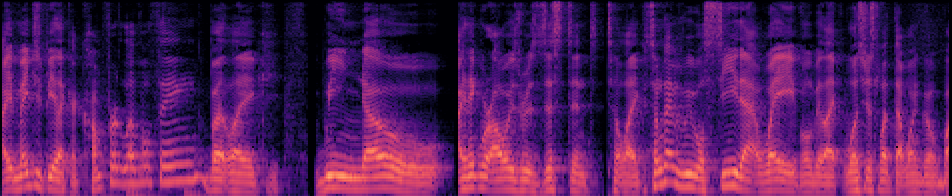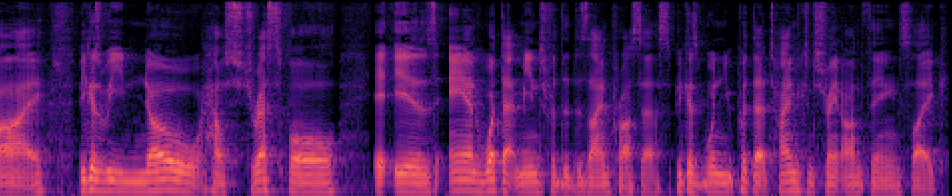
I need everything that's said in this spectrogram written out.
it may just be like a comfort level thing, but like we know i think we're always resistant to like sometimes we will see that wave and we'll be like let's just let that one go by because we know how stressful it is and what that means for the design process because when you put that time constraint on things like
